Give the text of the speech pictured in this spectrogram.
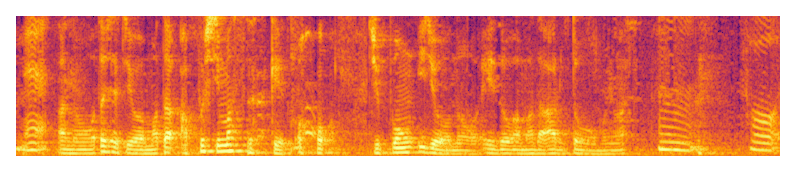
ね。あの私たちはまたアップしますけど 10本以上の映像がまだあると思います。うん。そう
